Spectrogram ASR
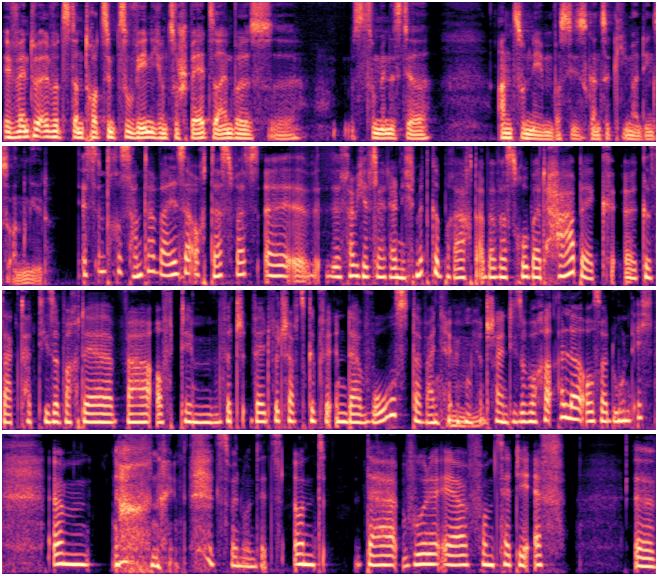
Eventuell wird es dann trotzdem zu wenig und zu spät sein, weil es äh, ist zumindest ja anzunehmen, was dieses ganze Klimadings angeht ist interessanterweise auch das, was, äh, das habe ich jetzt leider nicht mitgebracht, aber was Robert Habeck äh, gesagt hat diese Woche, der war auf dem Wir Weltwirtschaftsgipfel in Davos, da waren ja irgendwie mhm. anscheinend diese Woche alle, außer du und ich. Ähm, nein, das war nur ein Witz. Und da wurde er vom ZDF, äh,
